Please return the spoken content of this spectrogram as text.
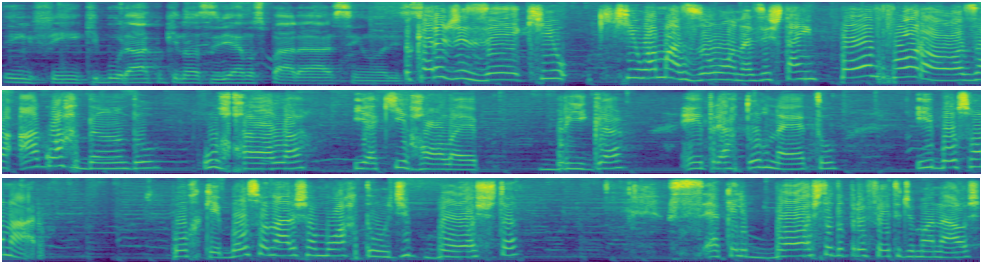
Enfim, que buraco que nós viemos parar, senhores. Eu quero dizer que, o- que o Amazonas está em polvorosa aguardando o rola, e aqui rola é briga entre Arthur Neto e Bolsonaro. Porque Bolsonaro chamou Arthur de bosta, aquele bosta do prefeito de Manaus.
